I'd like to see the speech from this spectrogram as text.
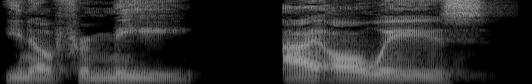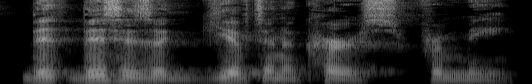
you know, for me, I always this this is a gift and a curse for me.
